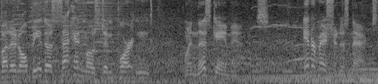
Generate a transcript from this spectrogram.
but it'll be the second most important when this game ends. Intermission is next.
